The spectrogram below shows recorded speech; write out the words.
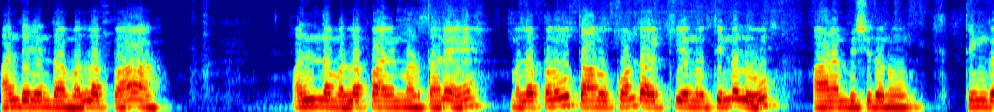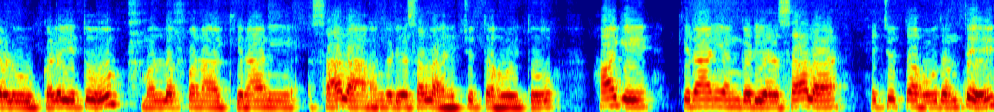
ಅಂದಿನಿಂದ ಮಲ್ಲಪ್ಪ, ಅಲ್ಲಿಂದ ಮಲ್ಲಪ್ಪ ಏನು ಮಾಡ್ತಾನೆ, ಮಲ್ಲಪ್ಪನು ತಾನು ಕೊಂಡ ಅಕ್ಕಿಯನ್ನು ತಿನ್ನಲು ಆರಂಭಿಸಿದನು. ತಿಂಗಳು ಕಳೆಯಿತು. ಮಲ್ಲಪ್ಪನ ಕಿರಾಣಿ ಸಾಲ ಅಂಗಡಿಯ ಸಾಲ ಹೆಚ್ಚುತ್ತಾ ಹೋಯಿತು. ಹಾಗೆ ಕಿರಾಣಿ ಅಂಗಡಿಯ ಸಾಲ ಹೆಚ್ಚುತ್ತಾ ಹೋದಂತೆ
